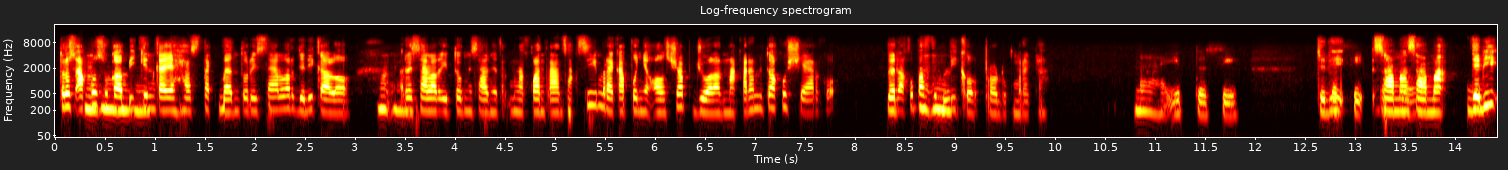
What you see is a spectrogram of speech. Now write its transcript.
Terus aku mm -hmm. suka bikin kayak hashtag bantu reseller. Jadi kalau reseller itu misalnya melakukan transaksi, mereka punya all shop jualan makanan itu aku share kok. Dan aku pasti beli kok produk mereka. Nah, itu sih. Jadi sama-sama. Jadi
